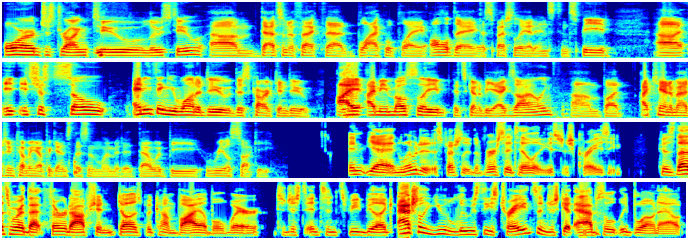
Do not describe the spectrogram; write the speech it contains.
or just drawing two, lose two. Um, that's an effect that black will play all day, especially at instant speed. Uh, it, it's just so anything you want to do, this card can do. I, I mean, mostly it's going to be exiling, um, but I can't imagine coming up against this in limited. That would be real sucky. And yeah, in limited especially, the versatility is just crazy. Because that's where that third option does become viable, where to just instant speed be like, actually, you lose these trades and just get absolutely blown out.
